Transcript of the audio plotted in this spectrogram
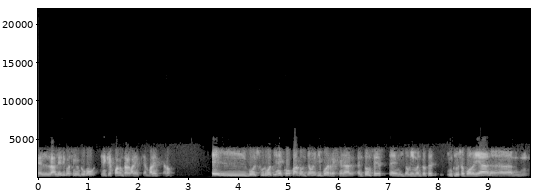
el Atlético, sin embargo, tiene que jugar contra el Valencia, en Valencia, ¿no? El Wolfsburgo tiene copa contra un equipo de regional, entonces, el domingo, entonces incluso podrían, eh,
